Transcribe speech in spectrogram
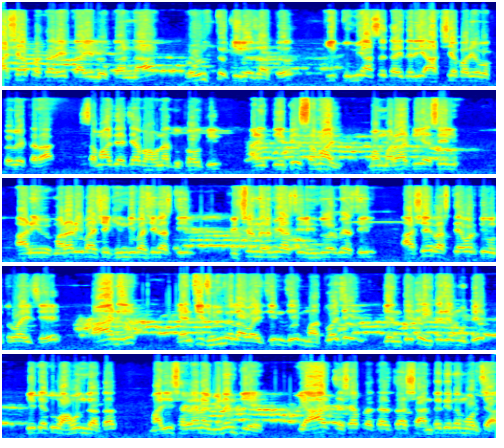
अशा प्रकारे काही लोकांना प्रवृत्त केलं जातं की तुम्ही असं काहीतरी आक्षेपार्ह वक्तव्य करा समाजाच्या भावना दुखावतील आणि तेथे समाज मग मराठी असेल आणि मराठी भाषिक हिंदी भाषिक असतील ख्रिश्चन धर्मी असतील हिंदू धर्मी असतील असे रस्त्यावरती उतरवायचे आणि यांची झुंज लावायची. जे महत्त्वाचे जनतेच्या हिताचे मुद्दे ते त्यातून वाहून जातात. माझी सगळ्यांना विनंती आहे की आज जशा प्रकारचा शांततेनं मोर्चा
